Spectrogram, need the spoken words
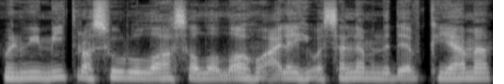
when we meet Rasulullah sallallahu alaihi wasallam on the day of Qiyamah,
